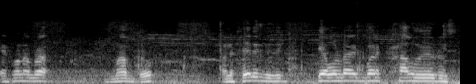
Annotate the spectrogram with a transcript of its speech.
এখন আমরা মাপবো। মানে ফেলে দিয়েছি। কেবলটা একবারে খাল হয়ে রয়েছে।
